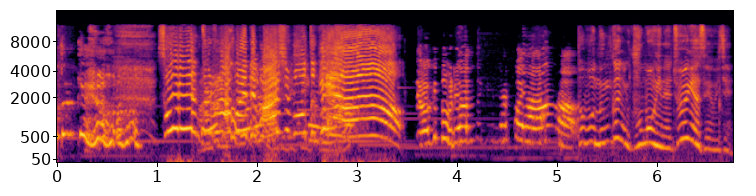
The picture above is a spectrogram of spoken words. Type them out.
어떡해요? 소리는 들으라고 했는데 마시면 어떡해요? 여기 돌이 안 들릴 거야. 그분 은근히 구멍이네. 조용히 하세요 이제.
